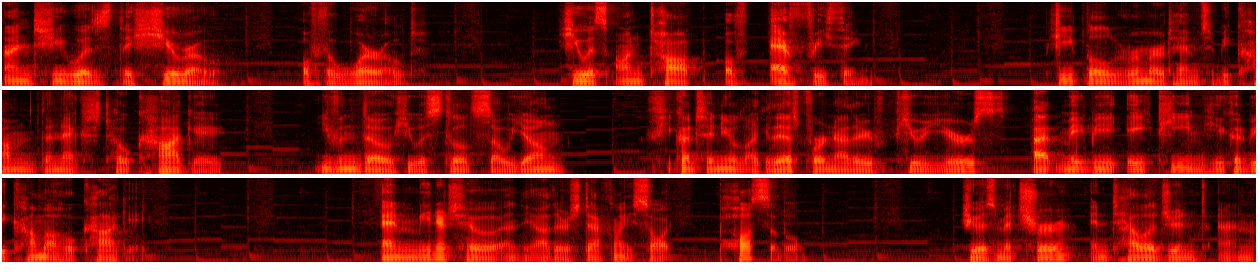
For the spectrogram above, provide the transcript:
and he was the hero of the world. He was on top of everything people rumored him to become the next Hokage, even though he was still so young. If he continued like this for another few years, at maybe 18 he could become a Hokage. And Minato and the others definitely saw it possible. She was mature, intelligent, and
